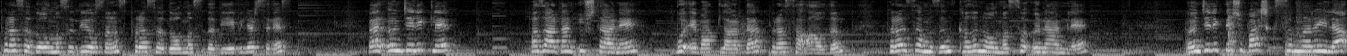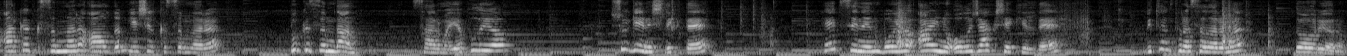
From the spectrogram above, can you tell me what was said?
pırasa dolması diyorsanız pırasa dolması da diyebilirsiniz. Ben öncelikle pazardan 3 tane bu ebatlarda pırasa aldım. Pırasamızın kalın olması önemli. Öncelikle şu baş kısımlarıyla arka kısımları aldım, yeşil kısımları. Bu kısımdan sarma yapılıyor. Şu genişlikte hepsinin boyu aynı olacak şekilde bütün pırasalarımı doğruyorum.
